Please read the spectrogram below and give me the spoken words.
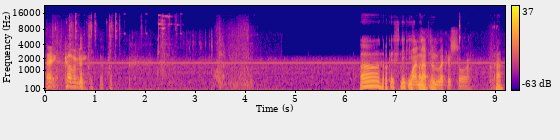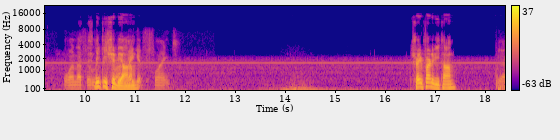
Hey, cover me. uh, okay, sneaky. One left in the liquor store. Okay. One left in the Sneaky liquor should be store. I on may him. get flanked. Straight in front of you, Tom. Yeah.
